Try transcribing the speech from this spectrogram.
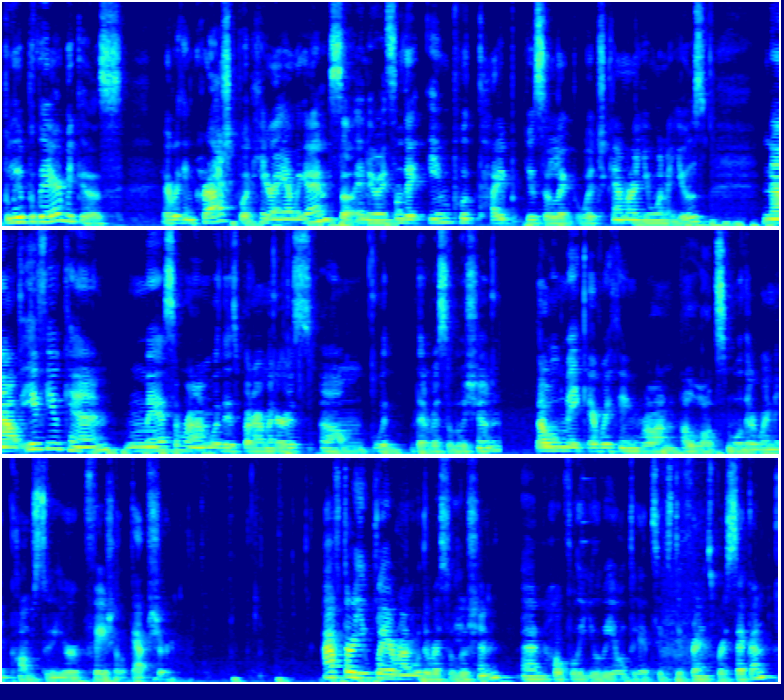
blip there because everything crashed, but here I am again. So anyways, on the input type, you select which camera you wanna use. Now, if you can mess around with these parameters um, with the resolution, that will make everything run a lot smoother when it comes to your facial capture. After you play around with the resolution, and hopefully you'll be able to get 60 frames per second,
